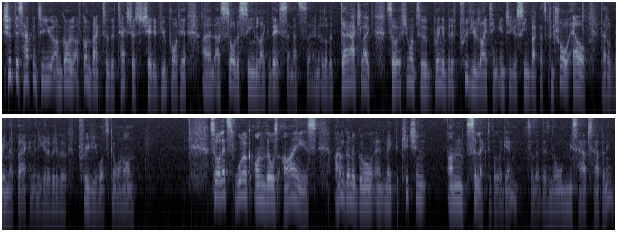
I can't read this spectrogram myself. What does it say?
Should this happen to you, I'm going. I've gone back to the texture shaded viewport here, and I saw the scene like this, and that's uh, a little bit dark-like. So if you want to bring a bit of preview lighting into your scene back, that's Control L. That'll bring that back, and then you get a bit of a preview of what's going on. So let's work on those eyes. I'm going to go and make the kitchen unselectable again so that there's no mishaps happening.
